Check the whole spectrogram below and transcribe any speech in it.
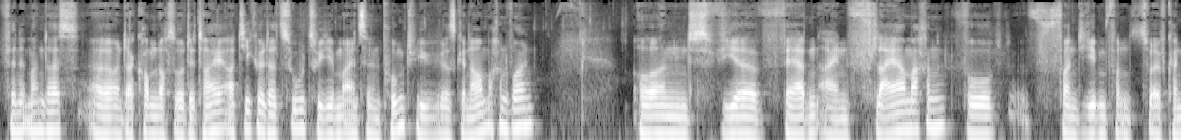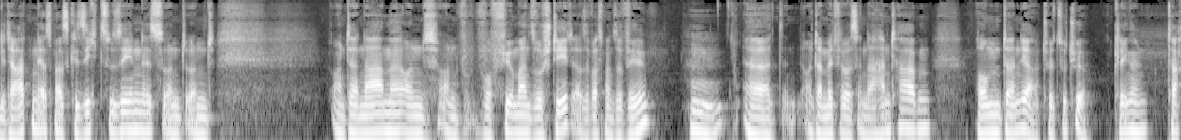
findet man das. Äh, und da kommen noch so Detailartikel dazu, zu jedem einzelnen Punkt, wie wir es genau machen wollen. Und wir werden einen Flyer machen, wo von jedem von zwölf Kandidaten erstmal das Gesicht zu sehen ist und, und, und der Name und, und wofür man so steht, also was man so will. Äh, und damit wir was in der Hand haben, um dann, ja, Tür zu Tür. Klingeln, Tag,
